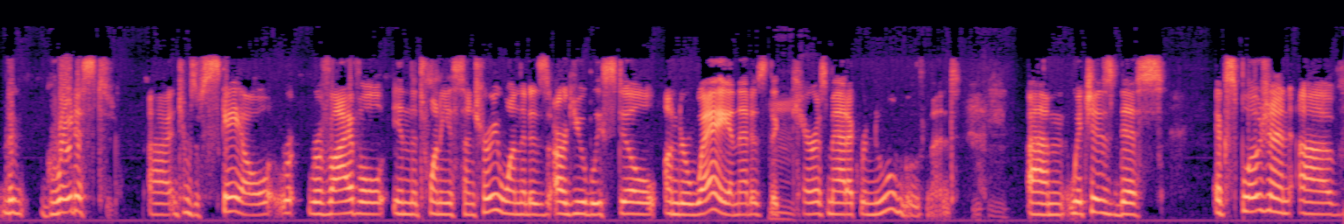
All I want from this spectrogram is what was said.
the greatest uh, in terms of scale, re- revival in the 20th century, one that is arguably still underway, and that is the mm. charismatic renewal movement, mm-hmm. um, which is this explosion of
